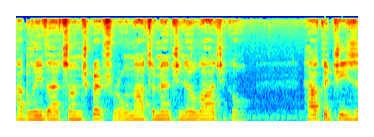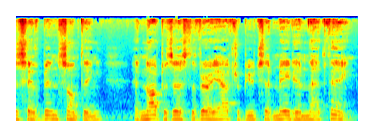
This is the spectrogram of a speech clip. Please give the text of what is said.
I believe that's unscriptural, not to mention illogical. How could Jesus have been something and not possess the very attributes that made him that thing?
